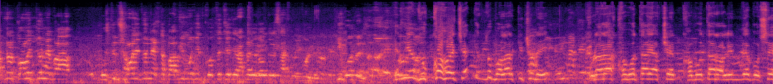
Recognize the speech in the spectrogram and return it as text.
আপনার কমের জন্য বা মুসলিম সমাজের জন্য একটা বাবরি মসজিদ করতে চেয়েছেন আপনাকে দল থেকে করলেন। কি বলবেন? এ নিয়ে দুঃখ হয়েছে, কিন্তু বলার কিছু নেই। ওনারা ক্ষমতায় আছেন, ক্ষমতার অলিন্দে বসে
